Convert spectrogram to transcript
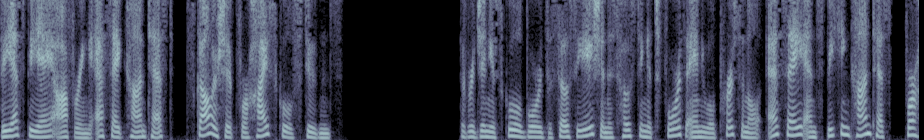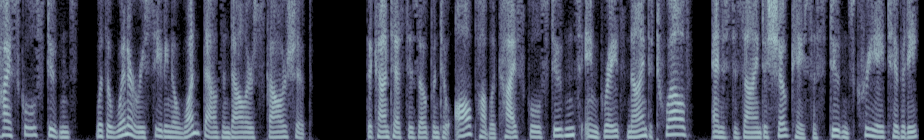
VSBA offering essay contest, scholarship for high school students. The Virginia School Boards Association is hosting its fourth annual personal essay and speaking contest for high school students, with a winner receiving a $1,000 scholarship. The contest is open to all public high school students in grades 9 to 12 and is designed to showcase a student's creativity,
